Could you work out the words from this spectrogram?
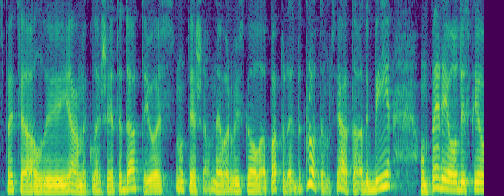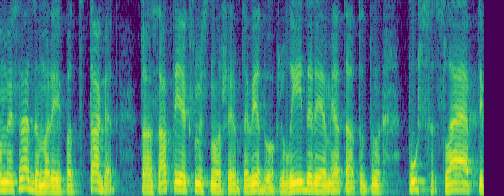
speciāli jāmeklē šie dati, jo es nu, tiešām nevaru visu galvā paturēt. Bet, protams, jā, tādi bija. Un periodiski jau mēs redzam arī pat tagad tās attieksmes no šiem viedokļu līderiem. Ja, tā, tad, pusslēpti,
